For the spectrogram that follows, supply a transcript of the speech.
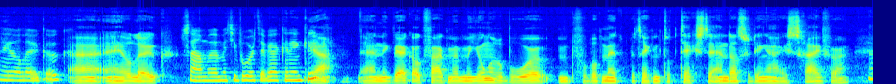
Heel leuk ook. Uh, en heel leuk. Samen met je broer te werken, denk ik. Ja, en ik werk ook vaak met mijn jongere broer. Bijvoorbeeld met betrekking tot teksten en dat soort dingen. Hij is schrijver. Ah.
